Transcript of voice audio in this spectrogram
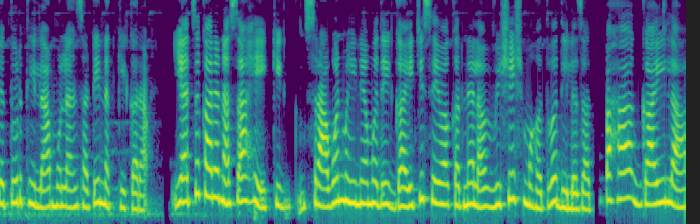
चतुर्थीला मुलांसाठी नक्की करा. याचं कारण असं आहे की श्रावण महिन्यामध्ये गायीची सेवा करण्याला विशेष महत्त्व दिलं जातं. पहा गाईला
